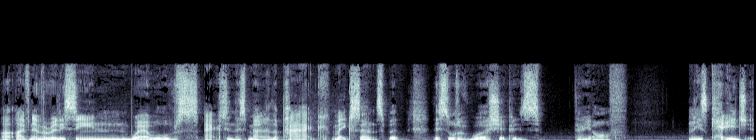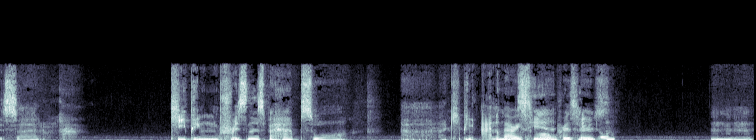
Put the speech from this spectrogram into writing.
Uh, I've never really seen werewolves act in this manner. The pack makes sense, but this sort of worship is very off. And these cages, uh, keeping prisoners, perhaps, or uh, keeping animals Very small here. prisoners. feed on?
